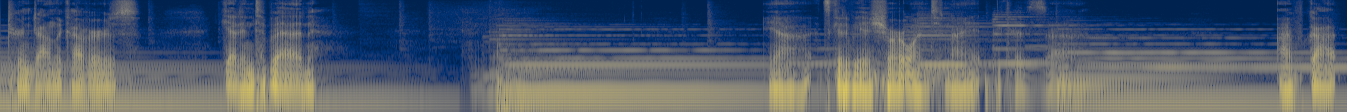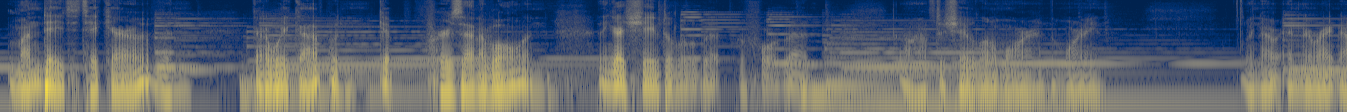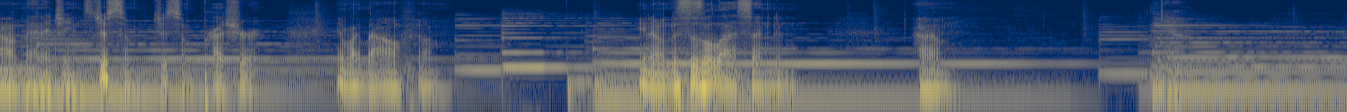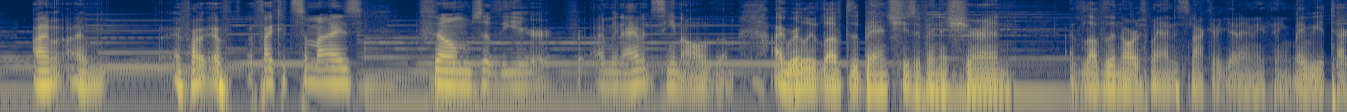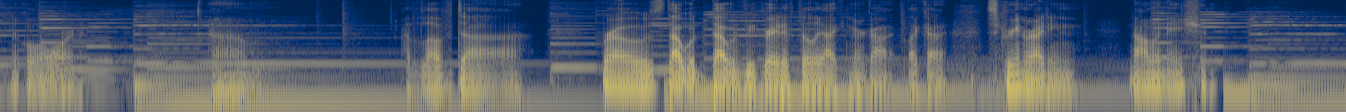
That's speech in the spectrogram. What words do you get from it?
turn down the covers, get into bed yeah, it's going to be a short one tonight because uh, I've got Monday to take care of and got to wake up and get presentable. And I think I shaved a little bit before bed. I'll have to shave a little more in the morning. And, I, and right now I'm managing just some just some pressure in my mouth. Um, you know, this is a lesson, and um, I'm I'm if I if, if I could surmise films of the year, I mean I haven't seen all of them. I really loved the Banshees of Inisherin. I love the Northman. It's not going to get anything. Maybe a technical award. Um, I loved uh, Bros. That would that would be great if Billy Eichner got like a screenwriting nomination.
